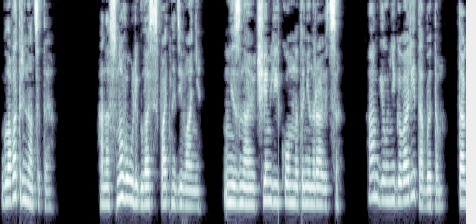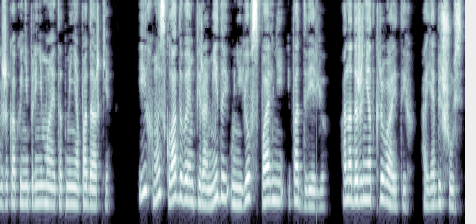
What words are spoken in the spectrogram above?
Глава тринадцатая. Она снова улеглась спать на диване. Не знаю, чем ей комната не нравится. Ангел не говорит об этом, так же, как и не принимает от меня подарки. Их мы складываем пирамидой у нее в спальне и под дверью. Она даже не открывает их, а я бешусь.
